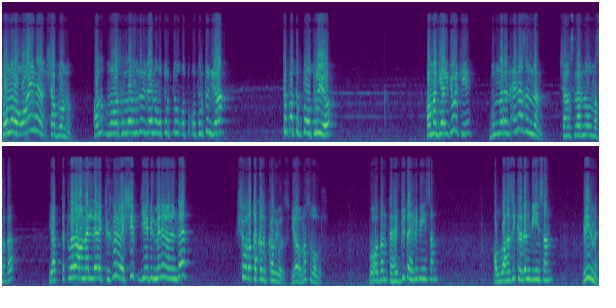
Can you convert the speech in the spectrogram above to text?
Sonra o aynı şablonu alıp muasırlarımızın üzerine oturttu, ot, oturtunca tıpa tıpta oturuyor. Ama gel gör ki bunların en azından şahıslarını olmasa da yaptıkları amellere küfür ve şirk diyebilmenin önünde şurada takılıp kalıyoruz. Ya nasıl olur? Bu adam teheccüd ehli bir insan. Allah'ı zikreden bir insan. Değil mi?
